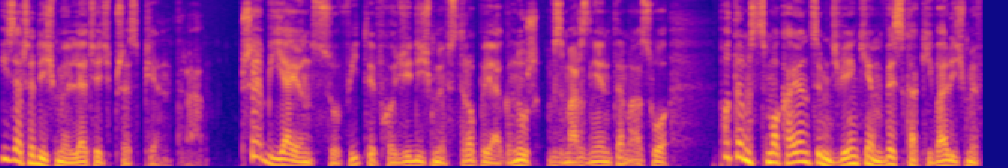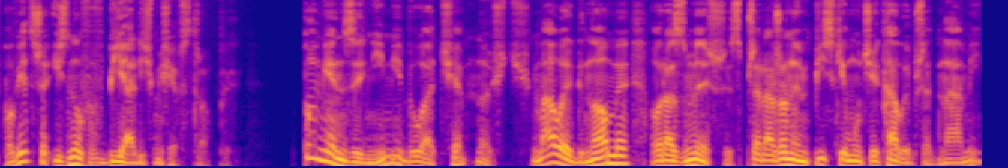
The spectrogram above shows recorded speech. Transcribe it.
i zaczęliśmy lecieć przez piętra. Przebijając sufity, wchodziliśmy w stropy jak nóż w zmarznięte masło. Potem z smokającym dźwiękiem wyskakiwaliśmy w powietrze i znów wbijaliśmy się w stropy. Pomiędzy nimi była ciemność. Małe gnomy oraz myszy z przerażonym piskiem uciekały przed nami,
